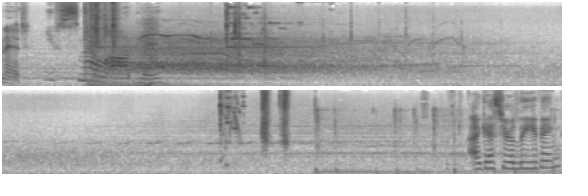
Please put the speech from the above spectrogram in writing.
planet. You smell oddly. I guess you're leaving?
